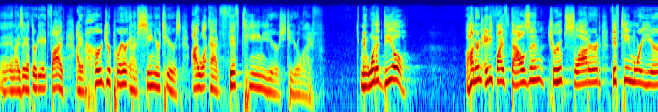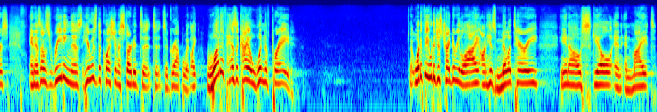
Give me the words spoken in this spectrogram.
in Isaiah 38 5 I have heard your prayer and I've seen your tears. I will add 15 years to your life. I mean, what a deal. 185,000 troops slaughtered, 15 more years. And as I was reading this, here was the question I started to, to, to grapple with. Like, what if Hezekiah wouldn't have prayed? What if he would have just tried to rely on his military, you know, skill and, and might?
